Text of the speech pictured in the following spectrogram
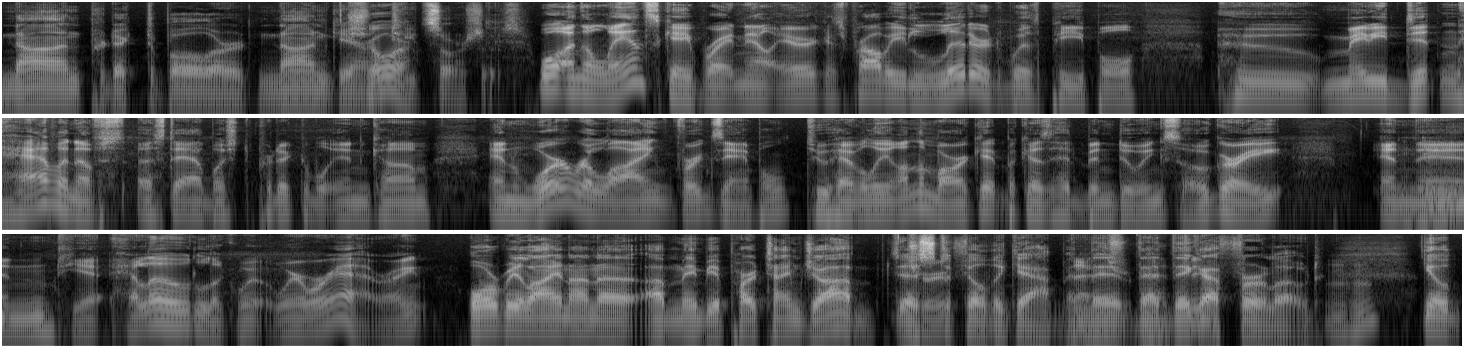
non-predictable or non-guaranteed Sure. sources? Well, and the landscape right now, Eric, is probably littered with people who maybe didn't have enough established predictable income and were relying, for example, too heavily on the market because it had been doing so great. And then, yeah, hello, look wh- where we're at, right? or relying on a, a maybe a part-time job just True. to fill the gap and That they, that they too. got furloughed you know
